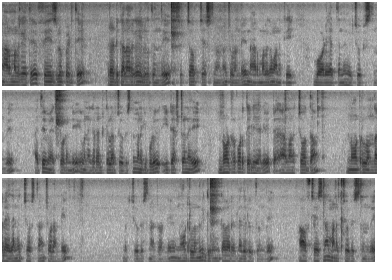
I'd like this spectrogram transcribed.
నార్మల్గా అయితే ఫేజ్లో పెడితే రెడ్ కలర్గా వెలుగుతుంది. స్విచ్ ఆఫ్ చేస్తున్నాను. చూడండి నార్మల్గా మనకి బాడీ ఎర్త్ అనేది మీకు చూపిస్తుంది. అయితే మీకు చూడండి మనకి రెడ్ కలర్ చూపిస్తుంది. మనకి ఇప్పుడు ఈ టెస్ట్ అనేది నోటర్ కూడా తెలియాలి. మనకు మనకి చూద్దాం. నోటర్లు ఉందా లేదా అనేది చూస్తాం. చూడండి. మీకు చూపిస్తున్నాను చూడండి. నోటర్లు అనేది గ్రీన్ కలర్ అనేది వెలుగుతుంది. ఆఫ్ చేసినా మనకు చూపిస్తుంది.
